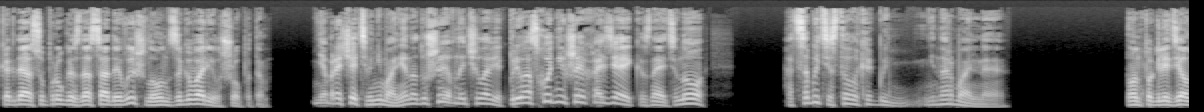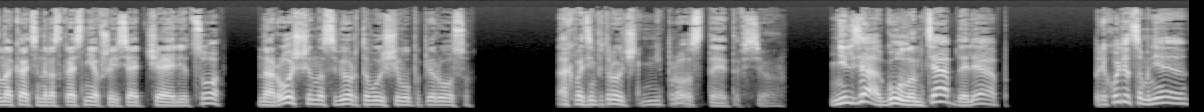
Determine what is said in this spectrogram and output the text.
Когда супруга с досадой вышла, он заговорил шепотом. Не обращайте внимания, она душевный человек, превосходнейшая хозяйка, знаете, но от события стало как бы ненормальное. Он поглядел на Катин раскрасневшееся от чая лицо, нарощенно свертывающего папиросу. Ах, Вадим Петрович, не просто это все. Нельзя гулом тяп да ляп. Приходится мне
